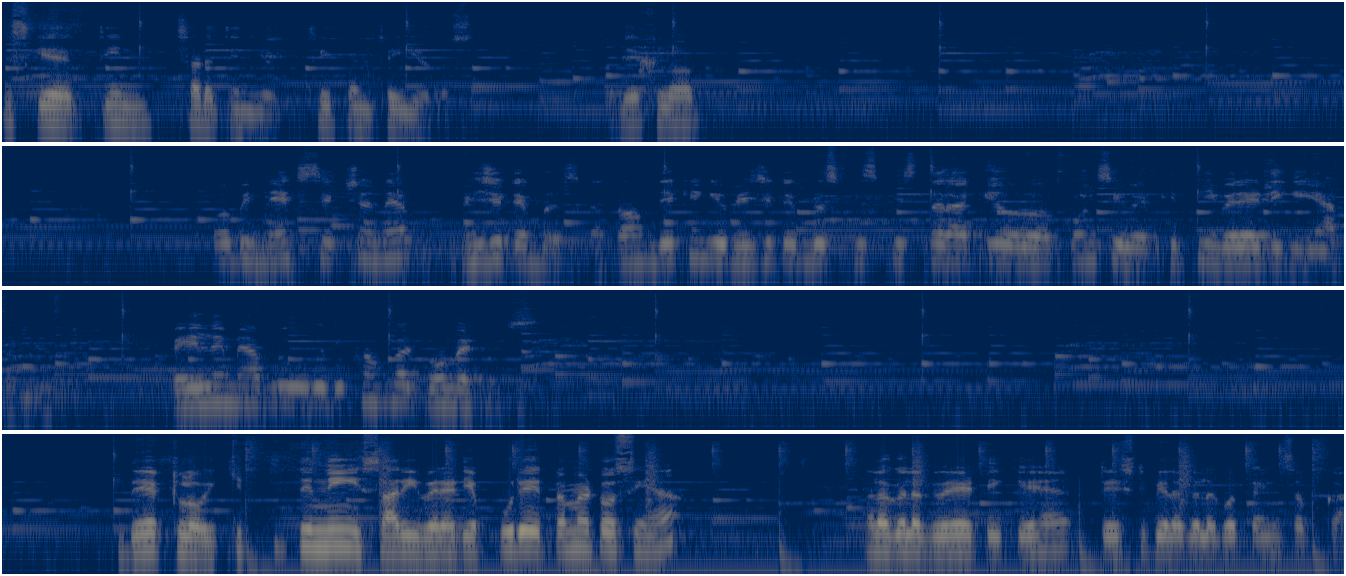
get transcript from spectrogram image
इसके तीन, साढ़े तीन euro three point three euro देख लो आप। तो अभी नेक्स्ट सेक्शन है वेजिटेबल्स का। तो हम देखेंगे वेजिटेबल्स किस किस तरह के और कौन सी कितनी वेरायटी की यहाँ पर पहले मैं आप लोगों को दिखाऊँगा टोमेटोस देख लो, कितनी सारी वेरायटी है, पूरे टोमेटो से यहाँ अलग अलग वेरायटी के हैं टेस्ट भी अलग अलग होता है इन सबका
